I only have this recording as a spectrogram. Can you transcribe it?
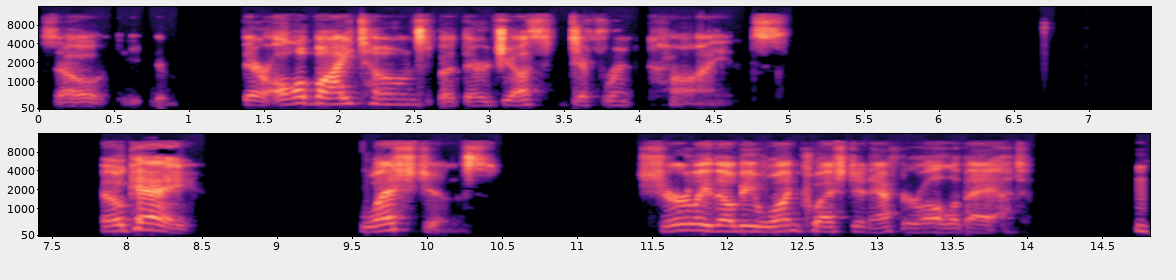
So they're all bitones, but they're just different kinds. Okay, questions? Surely there'll be one question after all of that.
